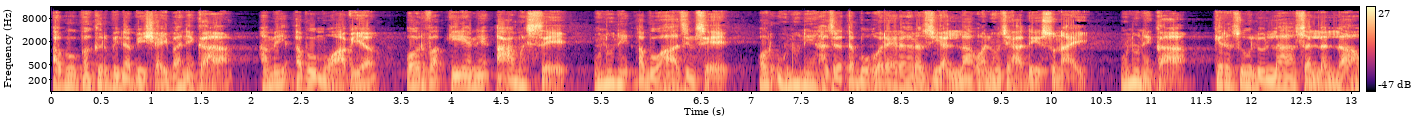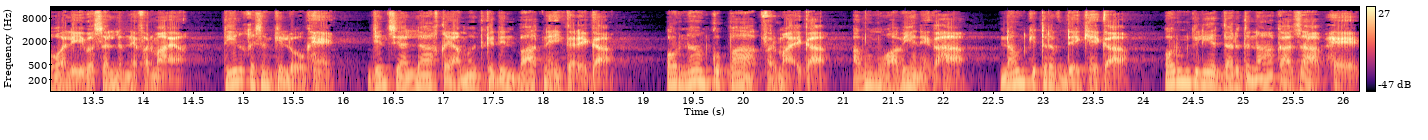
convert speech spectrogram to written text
ابو بکر بن ابی شیبہ نے کہا، ہمیں ابو معاویہ اور وقیہ نے آمش سے، انہوں نے ابو حازم سے اور انہوں نے حضرت ابو حریرہ رضی اللہ عنہ سے حدیث سنائی۔ انہوں نے کہا کہ رسول اللہ صلی اللہ علیہ وسلم نے فرمایا، تین قسم کے لوگ ہیں جن سے اللہ قیامت کے دن بات نہیں کرے گا اور نہ ان کو پاک فرمائے گا۔ ابو معاویہ نے کہا، نہ ان کی طرف دیکھے گا اور ان کے لیے دردناک عذاب ہے۔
